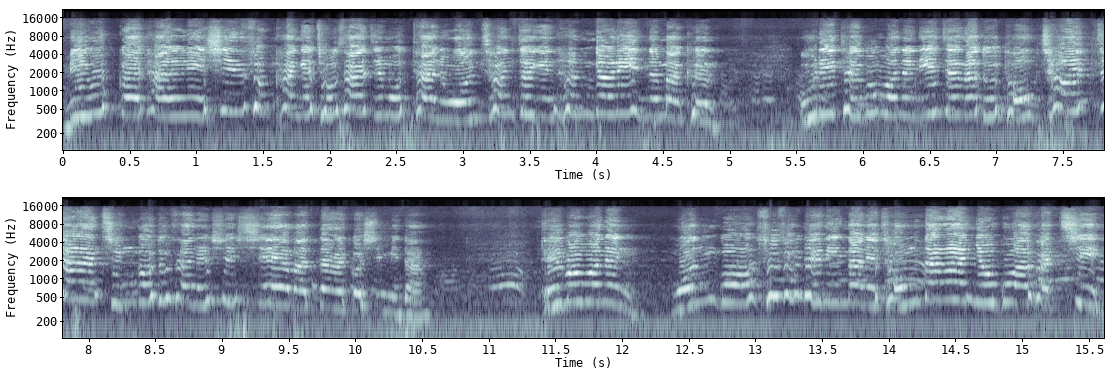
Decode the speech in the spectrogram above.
미국과 달리 신속하게 조사하지 못한 원천적인 흠결이 있는 만큼 우리 대법원은 이제라도 더욱 철저한 증거 조사를 실시해야 마땅할 것입니다. 대법원은 원고 소송 대리인단의 정당한 요구와 같이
